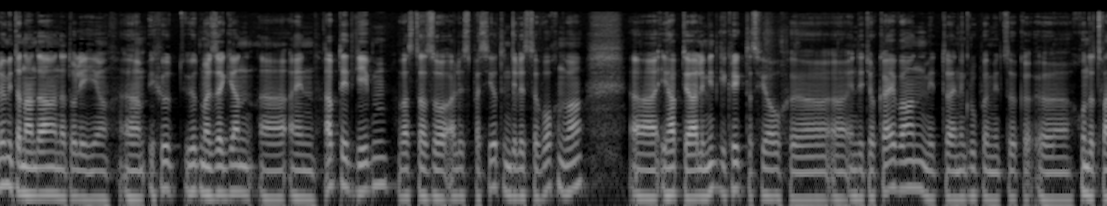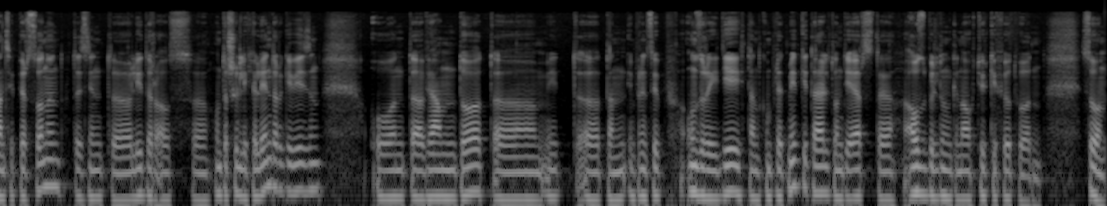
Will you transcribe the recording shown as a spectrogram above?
Hallo miteinander, Anatoly hier. Ähm, ich würde würd mal sehr gern äh, ein Update geben, was da so alles passiert in den letzten Wochen war. Äh, ihr habt ja alle mitgekriegt, dass wir auch äh, in der Türkei waren mit einer Gruppe mit ca. 120 Personen. Das sind Leader aus unterschiedlichen Ländern gewesen. Und äh, wir haben dort äh, mit äh, dann im Prinzip unsere Idee dann komplett mitgeteilt und die erste Ausbildung genau durchgeführt worden. So,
